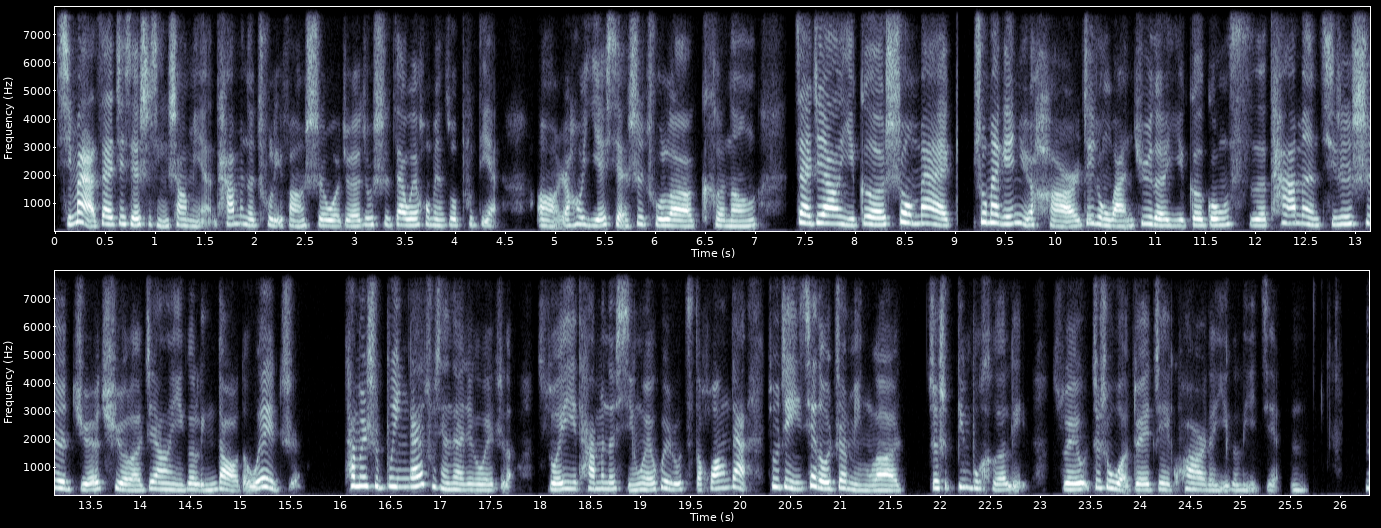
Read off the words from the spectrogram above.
起码在这些事情上面，他们的处理方式，我觉得就是在为后面做铺垫，嗯，然后也显示出了可能在这样一个售卖售卖给女孩这种玩具的一个公司，他们其实是攫取了这样一个领导的位置。他们是不应该出现在这个位置的，所以他们的行为会如此的荒诞，就这一切都证明了这是并不合理，所以这是我对这块儿的一个理解。嗯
